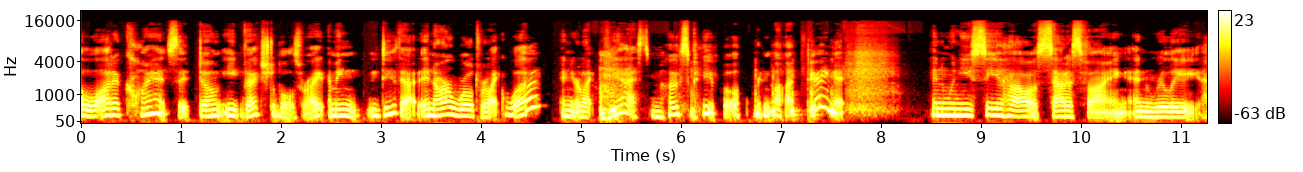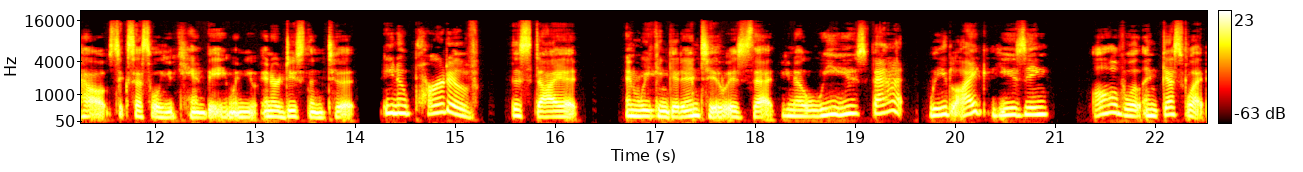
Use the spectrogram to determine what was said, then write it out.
a lot of clients that don't eat vegetables, right? I mean, we do that. In our world, we're like, what? And you're like, mm-hmm. yes, most people are not doing it. And when you see how satisfying and really how successful you can be when you introduce them to it, you know, part of this diet and we can get into is that, you know, we use fat. We like using olive oil. And guess what?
